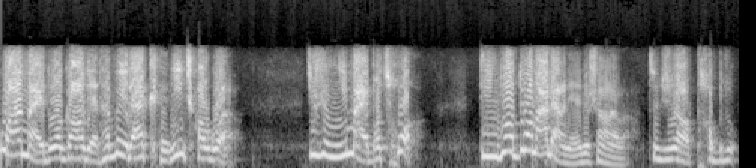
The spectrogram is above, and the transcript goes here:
管买多高点，它未来肯定超过。就是你买不错，顶多多拿两年就上来了，这就叫套不住。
